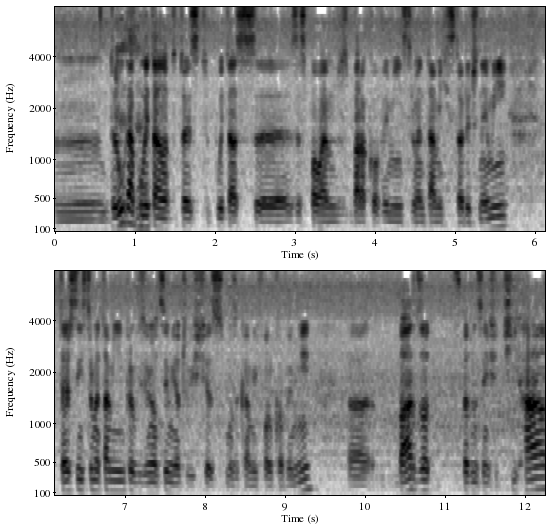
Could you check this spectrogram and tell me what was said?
Mm, Druga płyta no to, to jest płyta z e, zespołem z barokowymi instrumentami historycznymi, też z instrumentami improwizującymi, oczywiście z muzykami folkowymi. E, Bardzo w pewnym sensie cicha,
